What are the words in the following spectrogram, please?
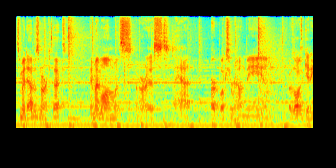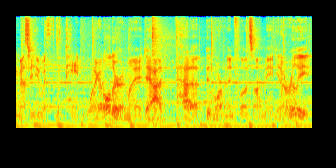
So my dad was an architect and my mom was an artist. I had art books around me and I was always getting messy with, with paint. When I got older and my dad had a bit more of an influence on me, you know, really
